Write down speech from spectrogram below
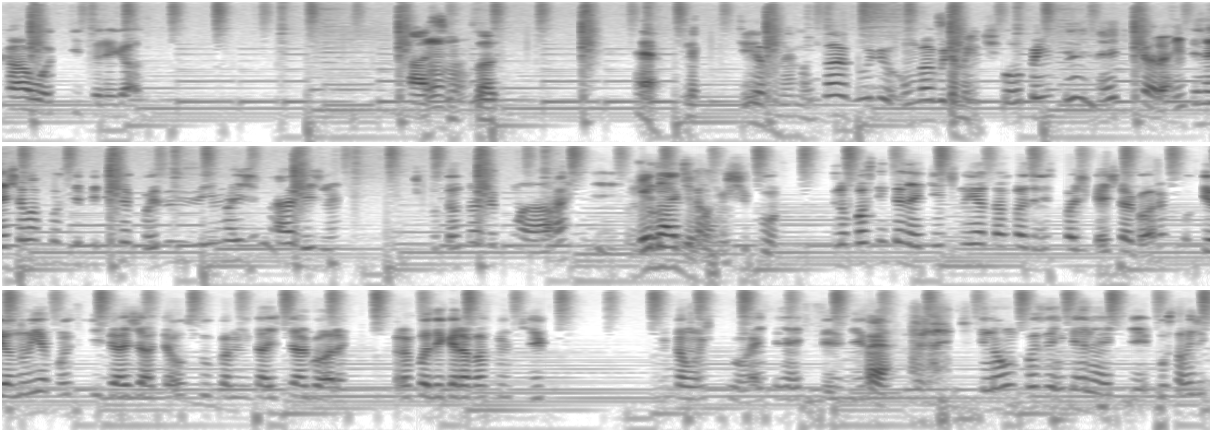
cal aqui, tá ligado? Ah, Aham. sim, claro. É, né? De erro, né, Um mano? bagulho, um bagulho Justamente. muito louco é a internet, cara. A internet ela possibilita coisas inimagináveis, né? Tipo, tanto a ver com a arte. Verdade, mano. Tipo, se não fosse a internet, a gente não ia estar fazendo esse podcast agora, porque eu não ia conseguir viajar até o sul com a minha idade de agora pra poder gravar contigo. Então, tipo, a internet fez isso. É, verdade. Se não fosse a internet, o clones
